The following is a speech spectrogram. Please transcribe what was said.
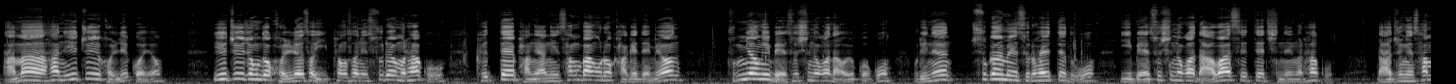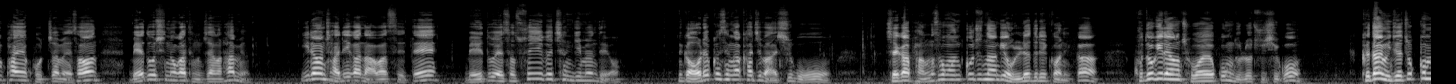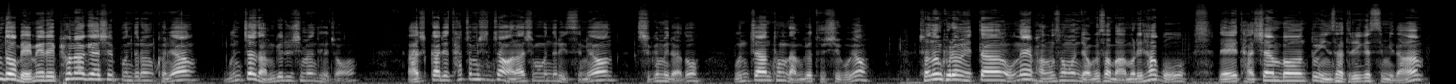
아마 한 일주일 걸릴 거예요. 일주일 정도 걸려서 이평선이 수렴을 하고 그때 방향이 상방으로 가게 되면 분명히 매수 신호가 나올 거고 우리는 추가 매수를 할 때도 이 매수 신호가 나왔을 때 진행을 하고 나중에 3파의 고점에선 매도 신호가 등장을 하면 이런 자리가 나왔을 때 매도해서 수익을 챙기면 돼요. 그러니까 어렵게 생각하지 마시고 제가 방송은 꾸준하게 올려드릴 거니까 구독이랑 좋아요 꼭 눌러주시고 그 다음 이제 조금 더 매매를 편하게 하실 분들은 그냥 문자 남겨주시면 되죠. 아직까지 타점 신청 안 하신 분들이 있으면 지금이라도 문자 한 통 남겨두시고요. 저는 그럼 일단 오늘 방송은 여기서 마무리하고 내일 다시 한번 또 인사드리겠습니다.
